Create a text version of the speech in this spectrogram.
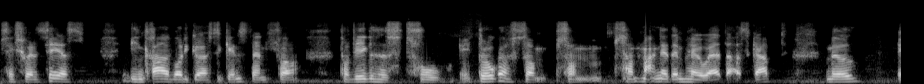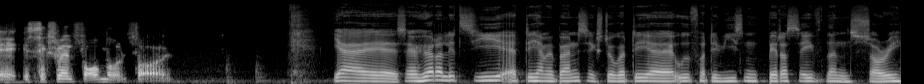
seksualiseres i en grad, hvor de gøres til genstand for, for virkelighedstro øh, dukker, som, som, som mange af dem her jo er, der er skabt med øh, et seksuelt formål for øje. Ja, øh, så jeg hørte dig lidt sige, at det her med børnesexdukker, det er ud fra devisen better safe than sorry.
